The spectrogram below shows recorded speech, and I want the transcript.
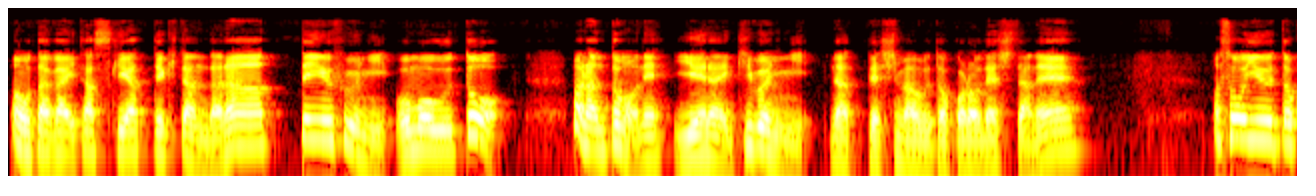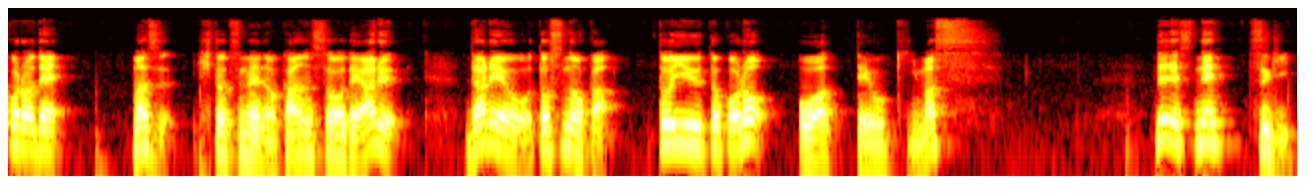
まあお互い助け合ってきたんだなっていうふうに思うと、まあなんともね、言えない気分になってしまうところでしたね。まあそういうところで、まず一つ目の感想である、誰を落とすのかというところ終わっておきます。でですね、次、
